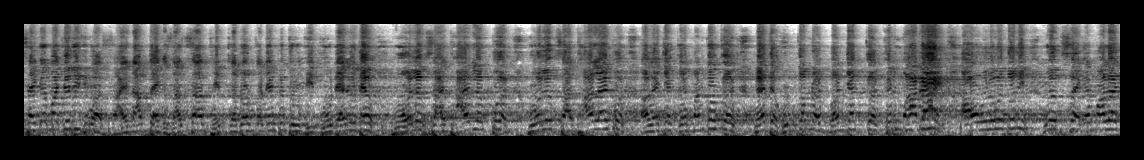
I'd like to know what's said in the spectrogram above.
ใส่กันมาจนที่ที่ว่าสายน้ำแตกกระสันซ่านเห็นกระโดดกระเด็นประตูถิ่นหัวแดงเร็วๆหัวเริ่มสายท้ายเริ่มเปิดหัวเริ่มสายท้ายเริ่มเปิดอะไรจะเกิดมันก็เกิดแม้แต่ขุมกำเนิดมันยังเกิดขึ้นมาได้ เอาแล้วตัวนี้เริ่มใส่กันมาแล้ว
